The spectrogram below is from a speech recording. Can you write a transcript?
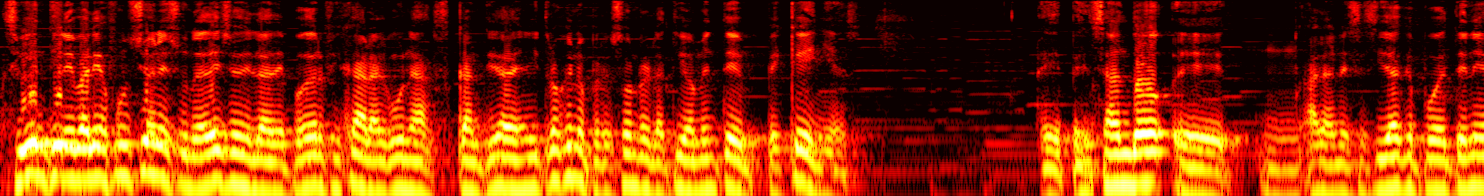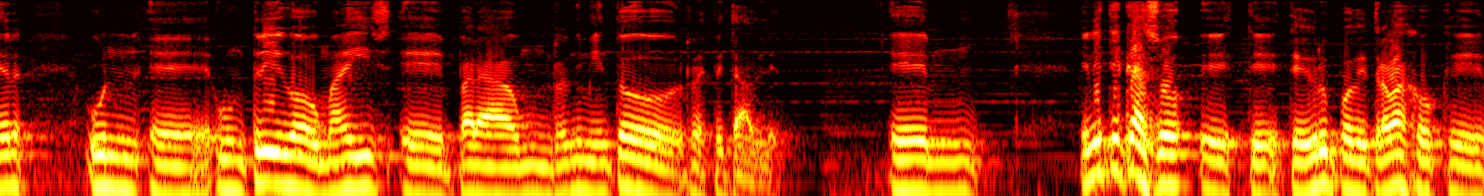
si bien tiene varias funciones, una de ellas es la de poder fijar algunas cantidades de nitrógeno, pero son relativamente pequeñas, eh, pensando eh, a la necesidad que puede tener un, eh, un trigo o un maíz para un rendimiento respetable. En este caso, este, este grupo de trabajo que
